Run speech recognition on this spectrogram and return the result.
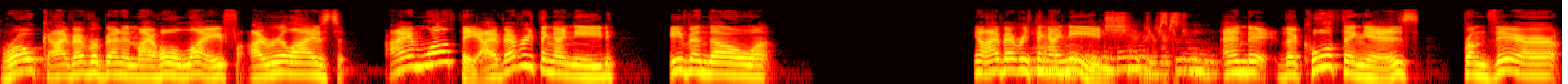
broke I've ever been in my whole life, I realized I am wealthy. I have everything I need, even though, you know, I have everything I need. And the cool thing is, from there,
